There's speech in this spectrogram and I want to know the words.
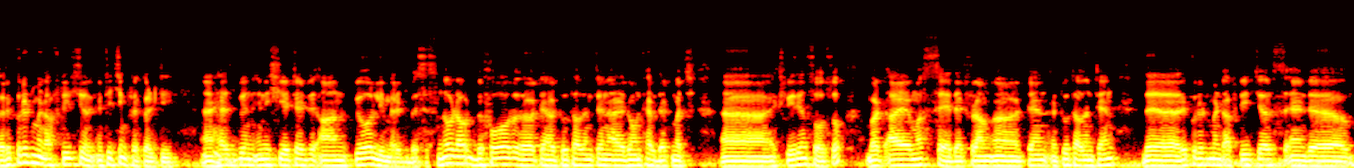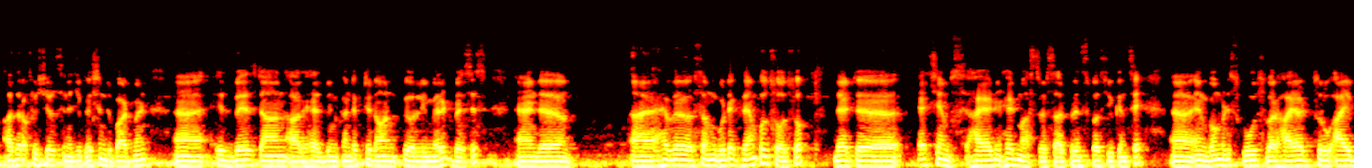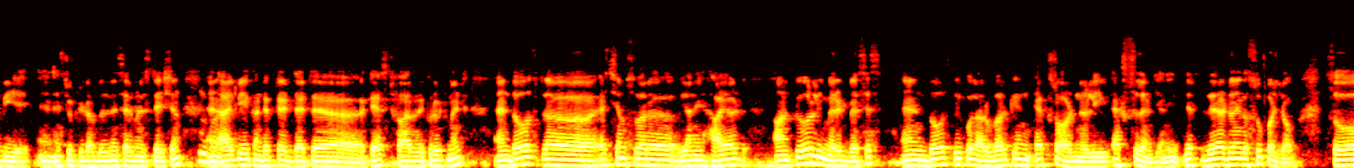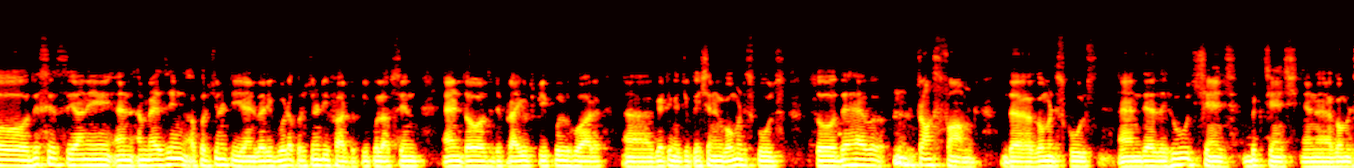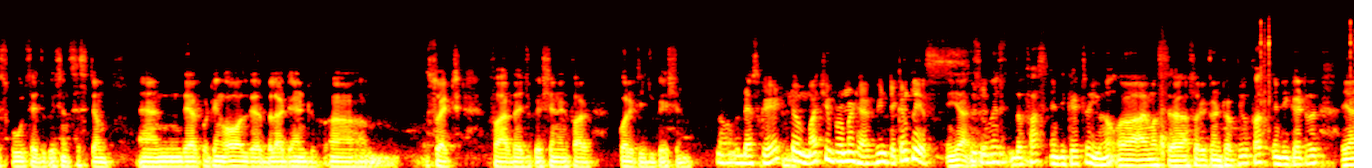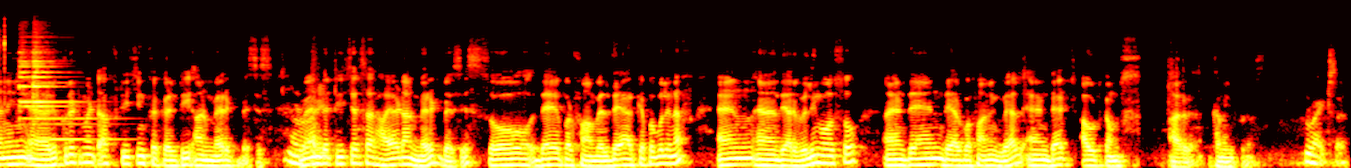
uh, recruitment of teacher, teaching faculty uh, has been initiated on purely merit basis. No doubt before uh, 2010 I don't have that much uh, experience also, but I must say that from uh, 10, uh, 2010 the recruitment of teachers and uh, other officials in education department uh, is based on or has been conducted on purely merit basis. And uh, I have uh, some good examples also that uh, HMs, hired headmasters or principals, you can say, uh, in government schools were hired through IBA, Institute of Business Administration, and IBA conducted that uh, test for recruitment, and those uh, HMs were uh, yani, hired on purely merit basis and those people are working extraordinarily excellent yani they, are doing a super job. So this is yani an amazing opportunity and very good opportunity for the people of Sindh and those deprived people who are uh, getting education in government schools. So they have transformed the government schools, and there's a huge change, big change in uh, government schools education system, and they are putting all their blood and um, sweat for the education and for quality education. No, that's great. Uh, Much improvement have been taken place. Yeah, so the first indicator, you know, uh, I must, uh, sorry to interrupt you, first indicator, yani uh, recruitment of teaching faculty on merit basis. When the teachers are hired on merit basis, so they perform well, they are capable enough and they are willing also, and then they are performing well, and that outcomes are coming for us. Right, sir.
